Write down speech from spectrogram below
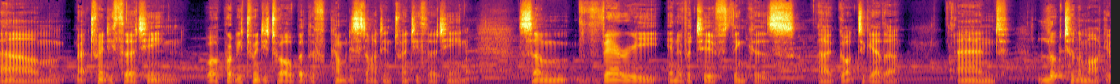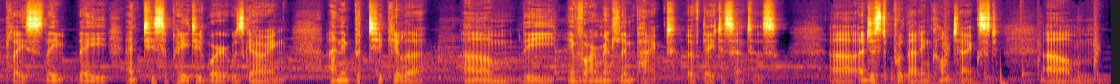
um, about 2013, well, probably 2012, but the company started in 2013. Some very innovative thinkers uh, got together and looked to the marketplace. They they anticipated where it was going, and in particular, um, the environmental impact of data centers. Uh, and just to put that in context, um,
